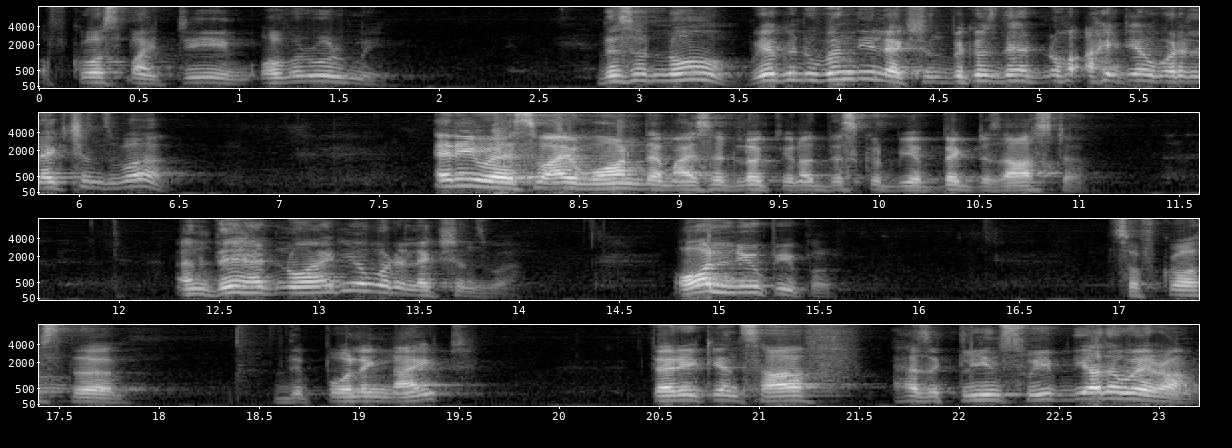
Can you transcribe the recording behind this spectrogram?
Of course, my team overruled me. They said, no, we are going to win the elections because they had no idea what elections were. Anyway, so I warned them. I said, look, you know, this could be a big disaster. And they had no idea what elections were. All new people. So, of course, the, the polling night, Tehreek-e-Insaf has a clean sweep the other way around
